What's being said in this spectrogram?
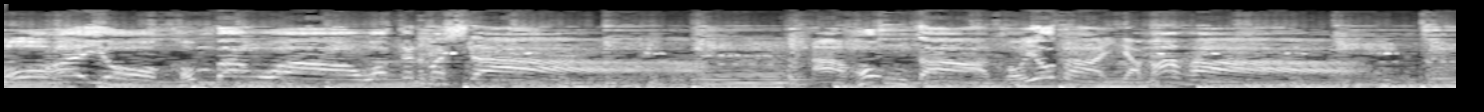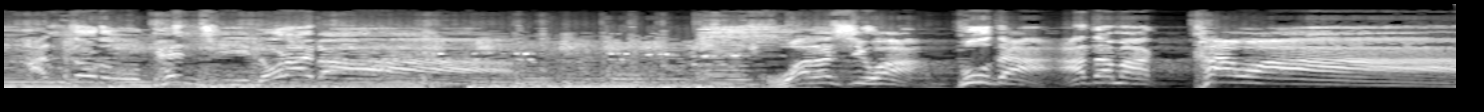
おはようこんばんは。わかりました。あホンダトヨタヤマハ。ハンドルペンチドライバー。私はブダアダマカワー。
